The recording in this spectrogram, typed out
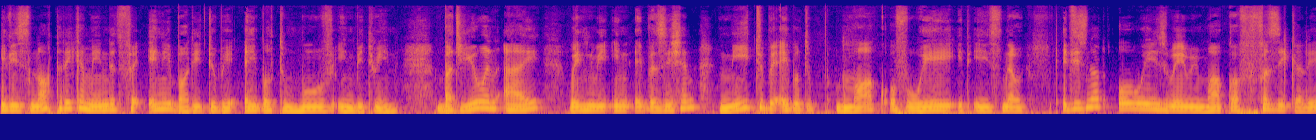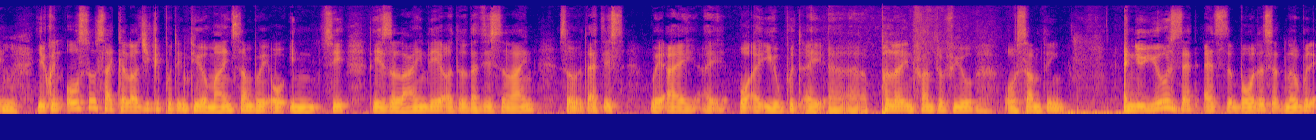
it is not recommended for anybody to be able to move in between. But you and I, when we're in a position, need to be able to mark off where it is. Now, it is not always where we mark off physically. Hmm. You can also psychologically put into your mind somewhere or in see there's a line there or that is the line. So that is where I, I or you put a, a, pillar in front of you Hmm. or something, and you use that as the borders that nobody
